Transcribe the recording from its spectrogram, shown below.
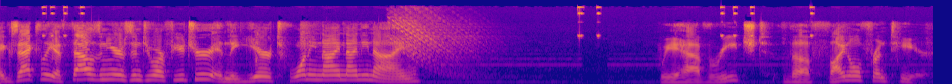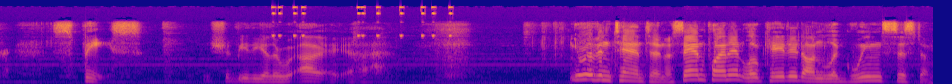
exactly a thousand years into our future, in the year 2999, we have reached the final frontier. Space. It should be the other way. Uh, you live in Tantan, a sand planet located on Laguine system.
